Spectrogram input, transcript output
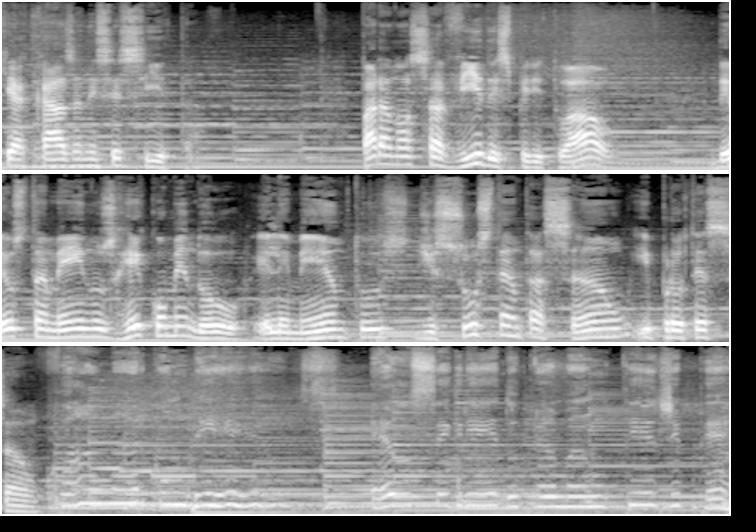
que a casa necessita. Para a nossa vida espiritual, Deus também nos recomendou elementos de sustentação e proteção. Para manter de pé.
